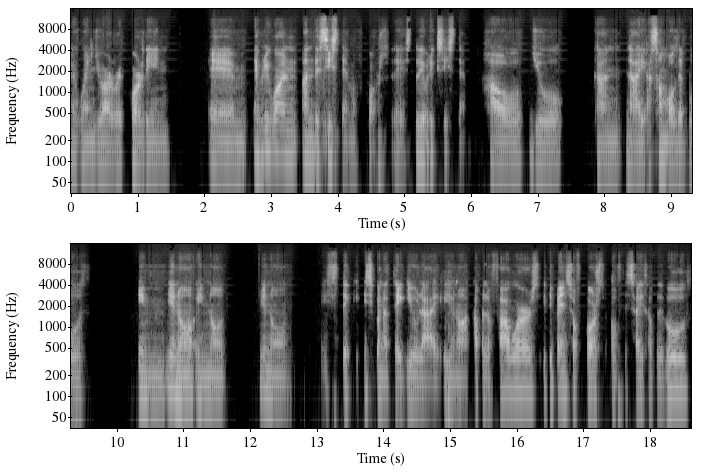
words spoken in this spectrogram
uh, when you are recording um, everyone and the system, of course, the Studio Brick system, how you can like assemble the booth in, you know, in not, you know, it's, take, it's gonna take you like, you know, a couple of hours. It depends, of course, of the size of the booth,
